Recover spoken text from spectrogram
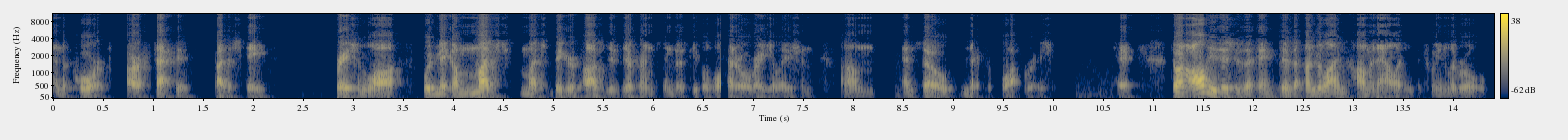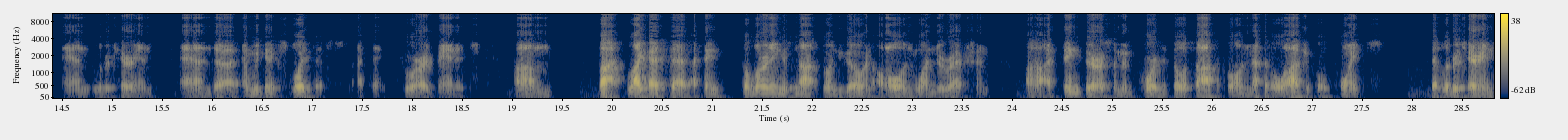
and the poor, are affected by the state, immigration law would make a much, much bigger positive difference in those people's federal regulation. Um, and so, for cooperation. Okay. So on all these issues, I think there's an underlying commonality between liberals and libertarians, and uh, and we can exploit this. I think, to our advantage. Um, but like I said, I think the learning is not going to go in all in one direction. Uh, I think there are some important philosophical and methodological points that libertarians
